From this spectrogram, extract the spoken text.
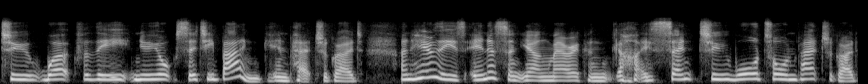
to work for the New York City Bank in Petrograd. And here are these innocent young American guys sent to war torn Petrograd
